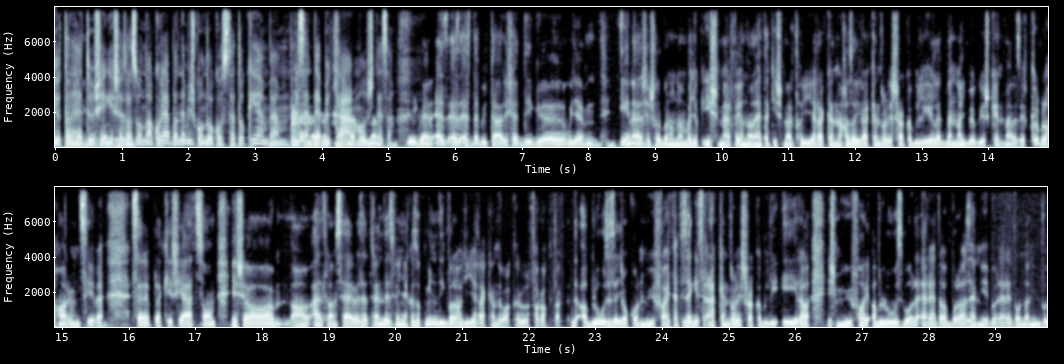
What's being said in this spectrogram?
jött a lehetőség, igen, és ez azonnal korábban nem is gondolkoztatok ilyenben? Hiszen debütál nem, most nem. ez a... Igen, ez, ez, ez debütál, és eddig ugye én elsősorban onnan vagyok ismert, vagy onnan lehetek ismert, hogy ugye rock and, hazai rock and roll és rockabilly életben nagybőgősként már azért kb. 30 éve szereplek és játszom, és a, a általam szervezett rendezvények azok mindig valahogy ugye rock and roll körül forogtak. De a blues ez egy rokon műfaj, tehát az egész rock and roll és rockabilly éra és műfaj a bluesból ered, abból a zenéből ered, onnan indul,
